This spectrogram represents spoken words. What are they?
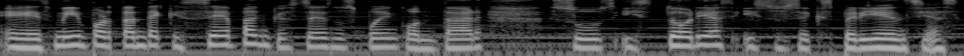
Es muy importante que sepan que ustedes nos pueden contar sus historias y sus experiencias.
